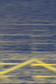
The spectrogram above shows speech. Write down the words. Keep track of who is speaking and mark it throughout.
Speaker 1: Música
